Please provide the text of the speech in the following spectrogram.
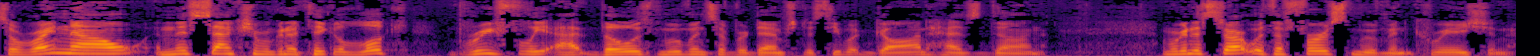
So, right now, in this section, we're going to take a look briefly at those movements of redemption to see what God has done. And we're going to start with the first movement, creation.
